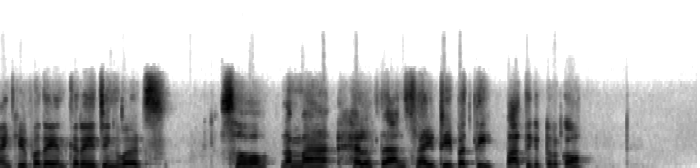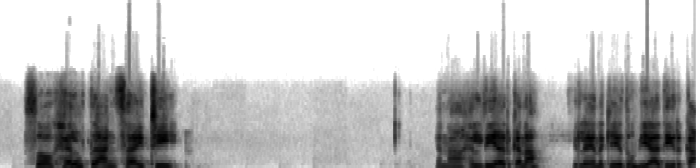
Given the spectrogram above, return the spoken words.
Thank you for the encouraging words so நம்ம ஹெல்த் ஆங்ஸைட்டி பற்றி பார்த்துக்கிட்டு இருக்கோம். ஸோ ஹெல்த் ஆங்ஸைட்டி நான் ஹெல்த்தியாக இருக்கேனா? இல்லை எனக்கு எதுவும் வியாதி இருக்கா?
